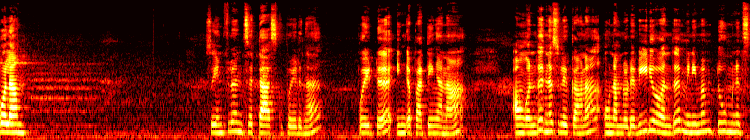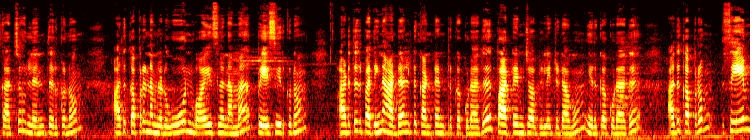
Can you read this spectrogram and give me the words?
போகலாம் ஸோ இன்ஃப்ளூயன்சர் டாஸ்க் போயிடுங்க. போயிட்டு இங்கே பார்த்தீங்கன்னா அவங்க வந்து என்ன சொல்லியிருக்காங்கன்னா நம்மளோட வீடியோ வந்து மினிமம் டூ மினிட்ஸ்க்காச்சும் லென்த் இருக்கணும். அதுக்கப்புறம் நம்மளோட ஓன் வாய்ஸில் நம்ம பேசியிருக்கணும். அடுத்தது பார்த்திங்கன்னா அடல்ட் கண்டென்ட் இருக்கக்கூடாது பார்ட் டைம் ஜாப் ரிலேட்டடாகவும் இருக்கக்கூடாது. அதுக்கப்புறம் சேம்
